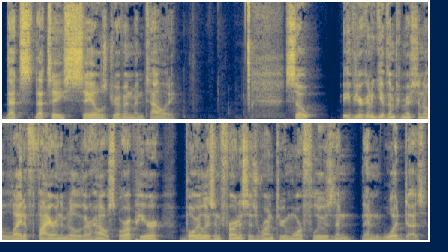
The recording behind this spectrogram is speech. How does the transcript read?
That's that's a sales driven mentality. So if you're going to give them permission to light a fire in the middle of their house, or up here, boilers and furnaces run through more flues than than wood does.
